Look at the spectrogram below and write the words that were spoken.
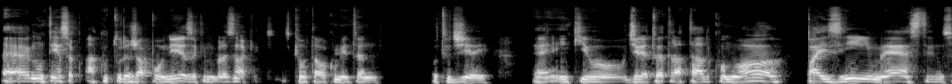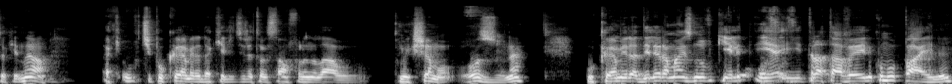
é, não tem essa a cultura japonesa aqui no Brasil, que eu estava comentando outro dia aí, é, em que o diretor é tratado como, ó, paizinho, mestre, não sei o que. Não. O tipo câmera daquele diretor que estavam falando lá, o, como é que chama? Ozo, né? O câmera dele era mais novo que ele e, e tratava ele como pai, né?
